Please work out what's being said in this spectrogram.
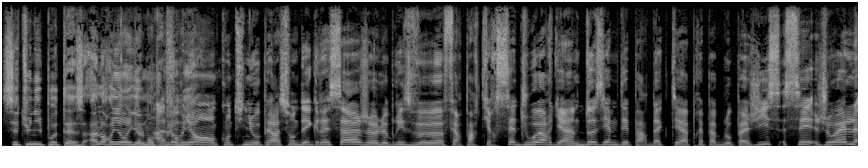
c'est une hypothèse. À Lorient également pour À finir. Lorient, on continue opération dégraissage. Le Brice veut faire partir 7 joueurs. Il y a un deuxième départ d'acté après Pablo Pagis. C'est Joël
